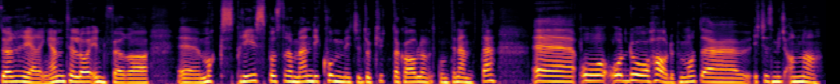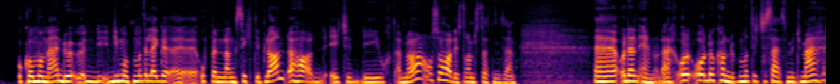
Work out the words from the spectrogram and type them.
Støre-regjeringen til å innføre eh, makspris på strømmen. De kommer ikke til å kutte kablene til kontinentet. Eh, og, og da har du på en måte ikke så mye annet å komme med. Du, de, de må på en måte legge eh, opp en langsiktig plan. Det har ikke de gjort ennå. Og så har de strømstøtten sin. Eh, og den er nå der. Og, og da kan du på en måte ikke si så mye mer.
